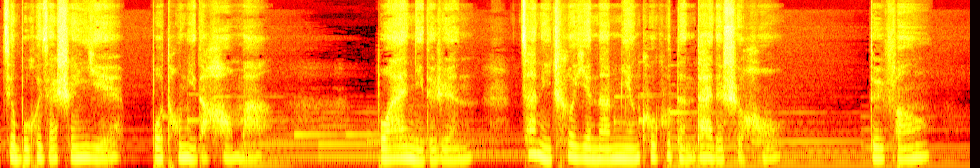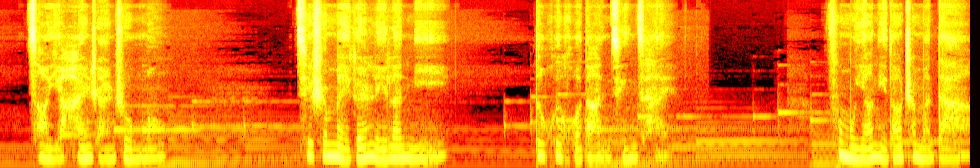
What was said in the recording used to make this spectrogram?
就不会在深夜拨通你的号码。不爱你的人，在你彻夜难眠、苦苦等待的时候，对方早已酣然入梦。其实每个人离了你，都会活得很精彩。父母养你到这么大，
